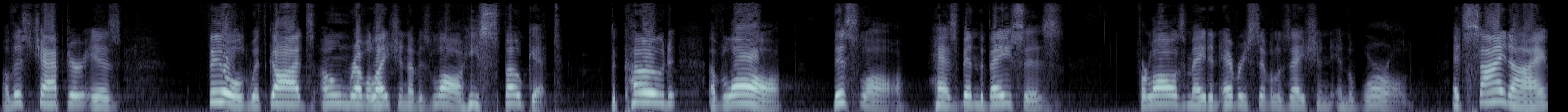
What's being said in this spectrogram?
Well, this chapter is filled with God's own revelation of his law. He spoke it. The code of law, this law, has been the basis for laws made in every civilization in the world. At Sinai,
